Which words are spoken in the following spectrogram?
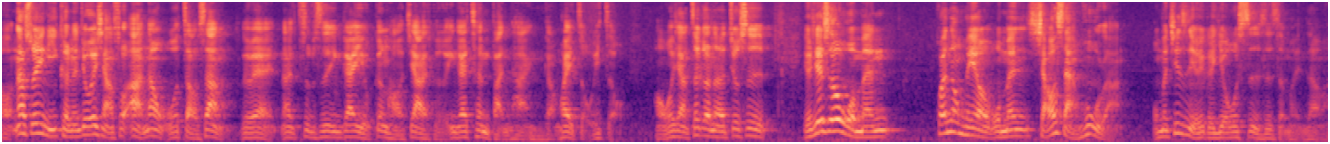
好，那所以你可能就会想说啊，那我早上对不对？那是不是应该有更好价格？应该趁反弹赶快走一走。好，我想这个呢，就是有些时候我们观众朋友，我们小散户啦，我们其实有一个优势是什么？你知道吗？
